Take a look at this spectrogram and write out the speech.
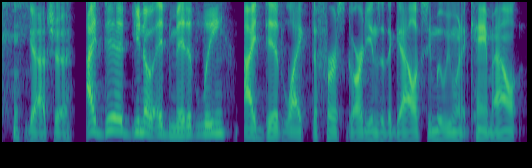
Gotcha. I did, you know, admittedly, I did like the first Guardians of the Galaxy movie when it came out.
